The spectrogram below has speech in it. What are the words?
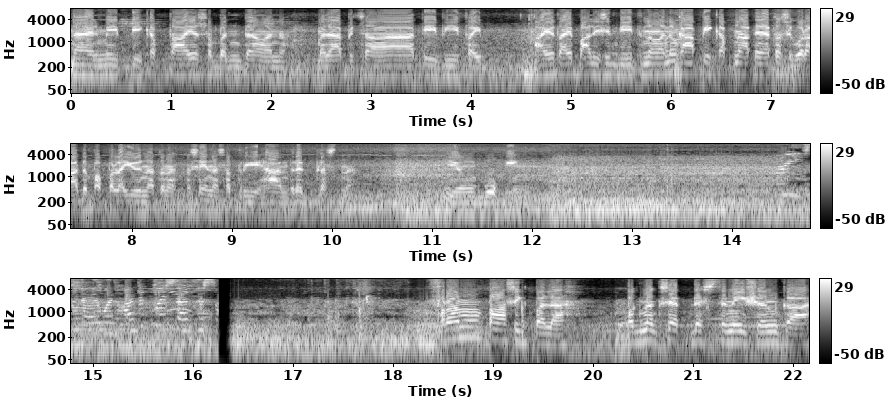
dahil may pick up tayo sa bandang ano, malapit sa TV5. Ayaw tayo paalisin dito ng ano, ka-pick up natin ito sigurado papalayo na to na kasi nasa 300 plus na yung booking. Please stay 100% to From Pasig pala, pag nag-set destination ka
